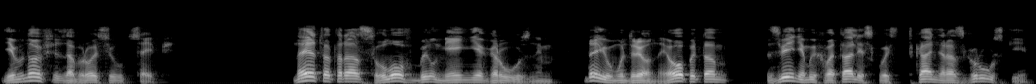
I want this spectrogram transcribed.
и вновь забросил цепь. На этот раз улов был менее грузным, да и умудренный опытом, звенья мы хватали сквозь ткань разгрузки,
